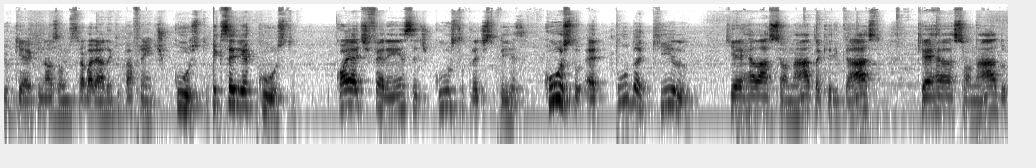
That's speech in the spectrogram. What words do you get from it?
e o que é que nós vamos trabalhar daqui para frente. Custo. O que seria custo? Qual é a diferença de custo para despesa? Custo é tudo aquilo que é relacionado àquele gasto que é relacionado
